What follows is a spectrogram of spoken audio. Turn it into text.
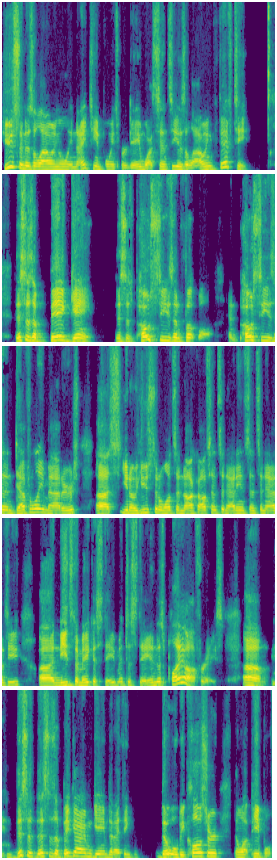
Houston is allowing only 19 points per game, while Cincy is allowing 15. This is a big game. This is postseason football and postseason definitely matters. Uh, you know, Houston wants to knock off Cincinnati, and Cincinnati uh, needs to make a statement to stay in this playoff race. Um, this is this is a big game that I think that will be closer than what people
